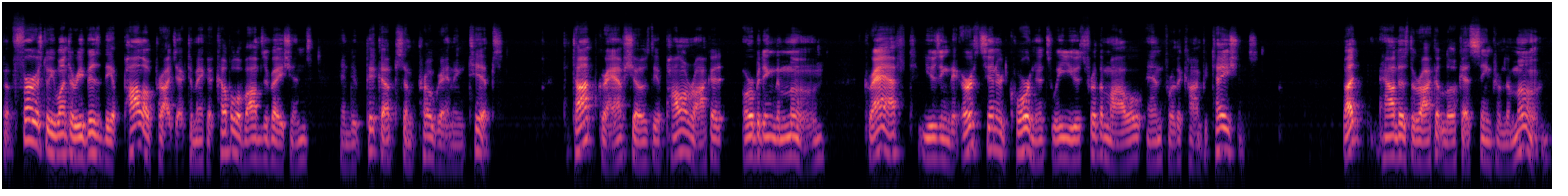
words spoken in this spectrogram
But first we want to revisit the Apollo project to make a couple of observations and to pick up some programming tips. The top graph shows the Apollo rocket orbiting the moon graphed using the Earth-centered coordinates we used for the model and for the computations. But how does the rocket look as seen from the moon?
